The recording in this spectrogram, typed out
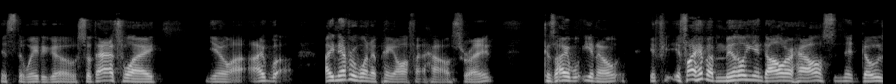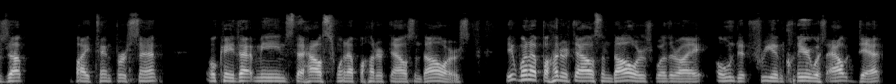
it's the way to go. So that's why, you know, I I, I never want to pay off a house, right? Because I, you know, if if I have a million dollar house and it goes up by ten percent, okay, that means the house went up hundred thousand dollars. It went up hundred thousand dollars whether I owned it free and clear without debt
